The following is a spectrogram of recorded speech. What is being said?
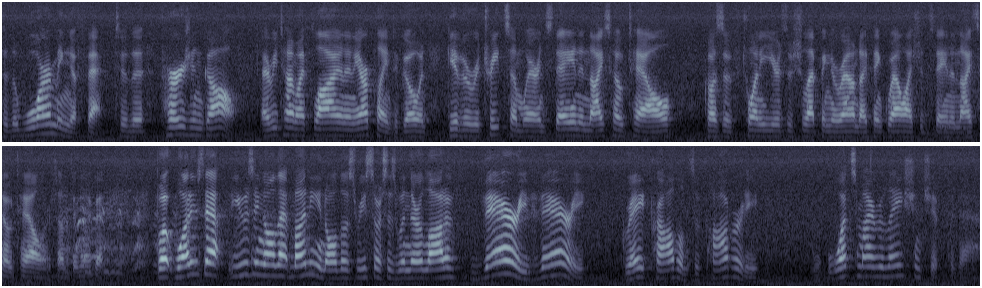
to the warming effect, to the Persian Gulf? Every time I fly in an airplane to go and give a retreat somewhere and stay in a nice hotel because of 20 years of schlepping around, I think, well, I should stay in a nice hotel or something like that. But what is that, using all that money and all those resources when there are a lot of very, very great problems of poverty? What's my relationship to that?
